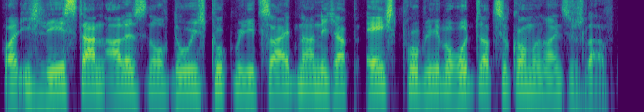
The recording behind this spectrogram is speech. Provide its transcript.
weil ich lese dann alles noch durch, gucke mir die Zeiten an. Ich habe echt Probleme, runterzukommen und einzuschlafen.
